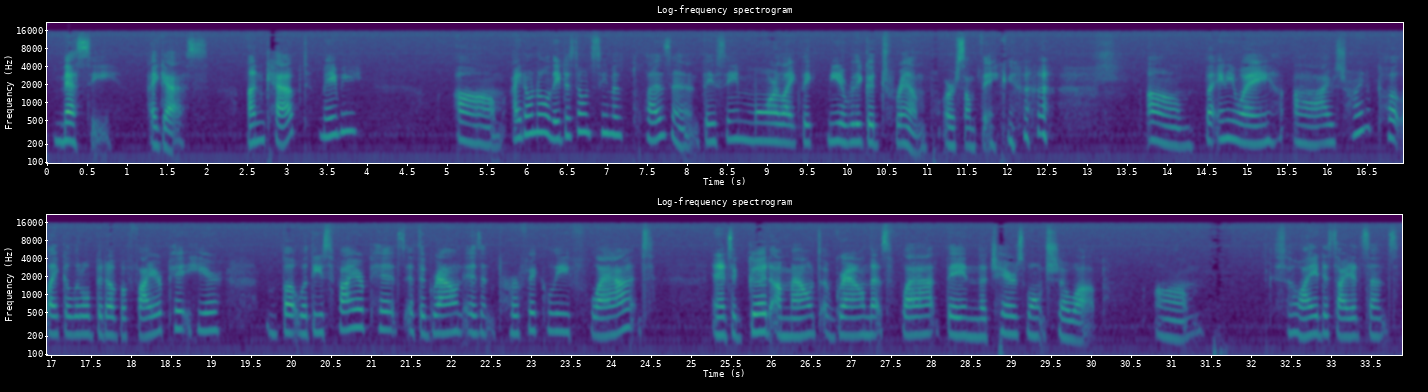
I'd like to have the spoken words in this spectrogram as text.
messy, I guess. Unkept, maybe. Um, I don't know. They just don't seem as pleasant. They seem more like they need a really good trim or something. um, but anyway, uh, I was trying to put like a little bit of a fire pit here. But with these fire pits, if the ground isn't perfectly flat, and it's a good amount of ground that's flat, then the chairs won't show up. Um, so I decided since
